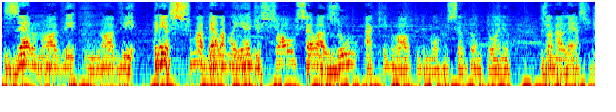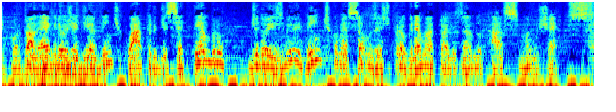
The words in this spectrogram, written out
0993. Uma bela manhã de sol, céu azul aqui no alto do Morro Santo Antônio, zona leste de Porto Alegre. Hoje é dia 24 de setembro de 2020. Começamos este programa atualizando as manchetes.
